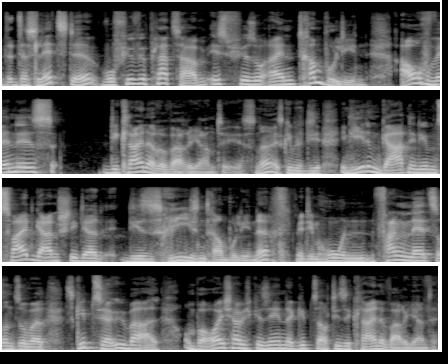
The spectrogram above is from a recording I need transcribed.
das Letzte, wofür wir Platz haben, ist für so ein Trampolin. Auch wenn es die kleinere Variante ist. Ne? Es gibt ja die, in jedem Garten, in jedem zweiten Garten steht ja dieses Riesentrampolin, ne? mit dem hohen Fangnetz und sowas. Es gibt es ja überall. Und bei euch habe ich gesehen, da gibt es auch diese kleine Variante.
